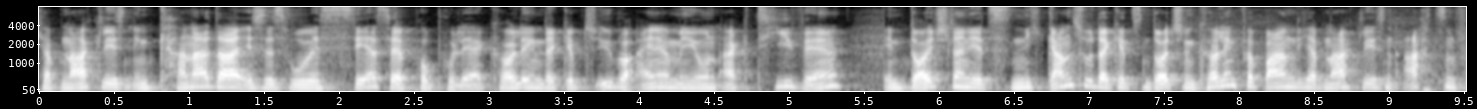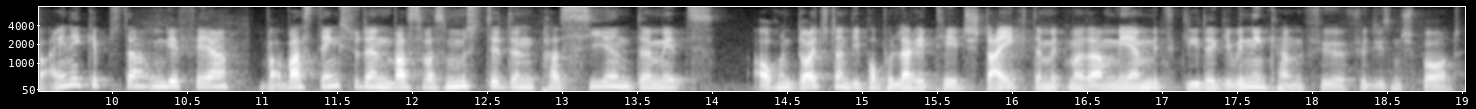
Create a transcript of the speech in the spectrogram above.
Ich habe nachgelesen, in Kanada ist es wohl sehr, sehr populär, Curling. Da gibt es über eine Million Aktive. In Deutschland jetzt nicht ganz so, da gibt es einen deutschen Curling-Verband. Ich habe nachgelesen, 18 Vereine gibt es da ungefähr. Was denkst du denn, was, was müsste denn passieren, damit auch in Deutschland die Popularität steigt, damit man da mehr Mitglieder gewinnen kann für, für diesen Sport?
